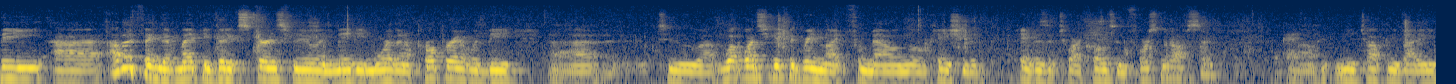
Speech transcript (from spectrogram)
the uh, other thing that might be a good experience for you and maybe more than appropriate would be uh, to, uh, what- once you get the green light from now on the location, to pay a visit to our codes enforcement officer. Okay. Uh, Me talking about any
